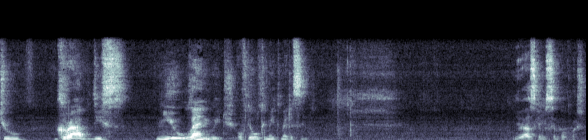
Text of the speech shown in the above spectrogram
to grab this new language of the ultimate medicine. You ask him a simple question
